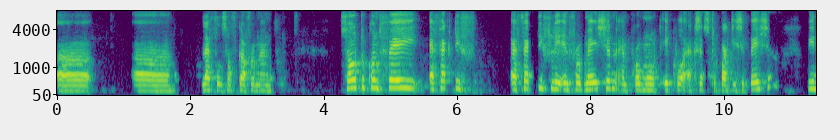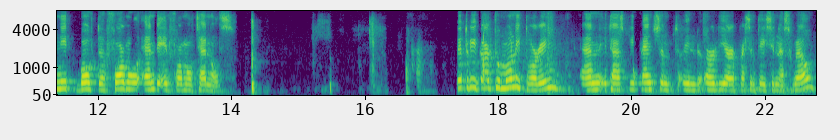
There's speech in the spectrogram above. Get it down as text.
uh, uh, levels of government. So to convey effective, effectively information and promote equal access to participation, we need both the formal and the informal channels. With regard to monitoring, and it has been mentioned in the earlier presentation as well,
